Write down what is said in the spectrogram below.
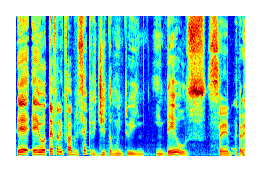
É, é, eu até falei com o Fabrício, você acredita muito em, em Deus? Sempre.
